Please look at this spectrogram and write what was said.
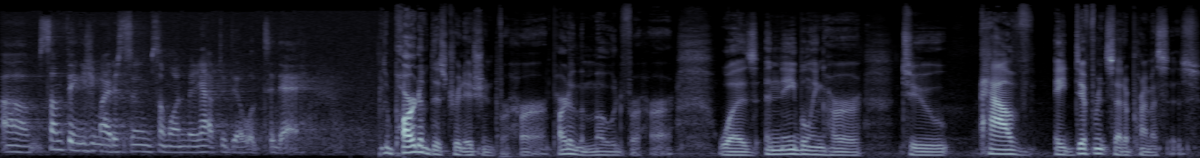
um, some things you might assume someone may have to deal with today. part of this tradition for her, part of the mode for her, was enabling her to have a different set of premises,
